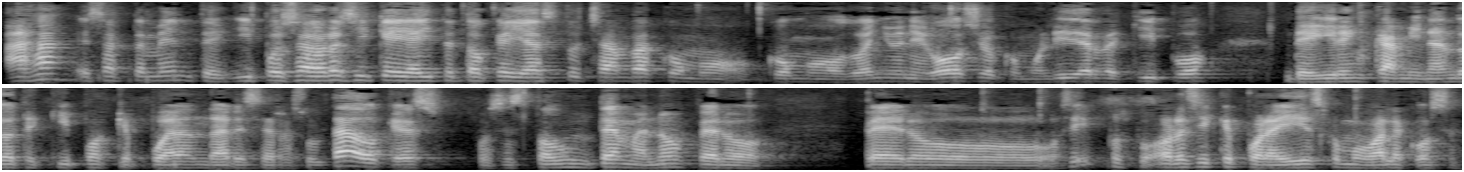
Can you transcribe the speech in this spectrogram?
Ajá, exactamente. Y pues ahora sí que ahí te toca, ya es tu chamba como, como dueño de negocio, como líder de equipo, de ir encaminando a tu equipo a que puedan dar ese resultado, que es, pues es todo un tema, ¿no? Pero, pero sí, pues ahora sí que por ahí es como va la cosa.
